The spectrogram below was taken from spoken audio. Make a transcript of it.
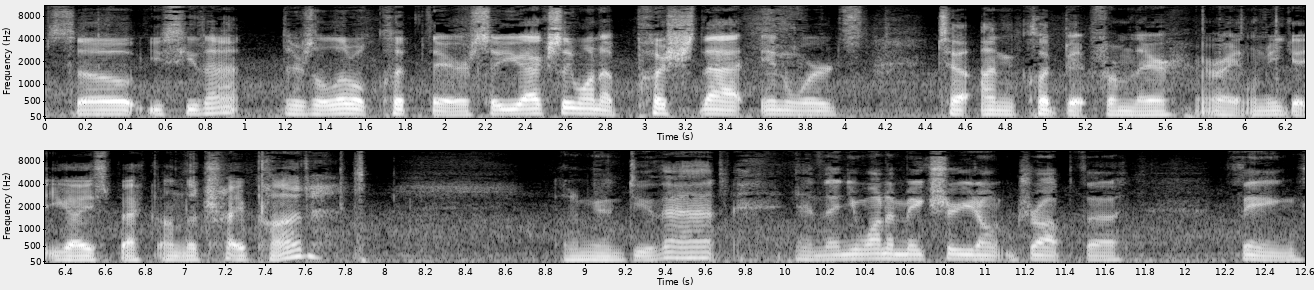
so you see that? There's a little clip there. So you actually want to push that inwards to unclip it from there. All right let me get you guys back on the tripod and I'm gonna do that. And then you want to make sure you don't drop the thing.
